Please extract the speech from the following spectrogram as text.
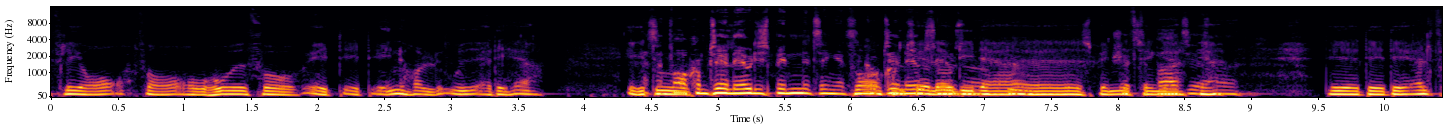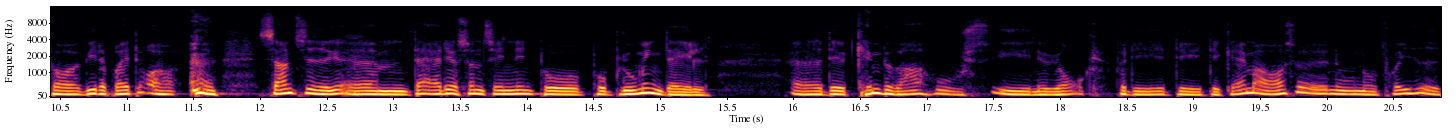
flere år for at overhovedet få et, et indhold ud af det her. Ikke, altså for at komme til at lave de spændende ting. Altså for at komme til at lave, til at lave de der øh, spændende ting. Ja. ja. Det, det, det er alt for vidt og bredt. Og samtidig, øh, der er det jo sådan set inde på, på Bloomingdale. Øh, det er et kæmpe varehus i New York, fordi det, det gav mig også nogle, nogle frihed.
